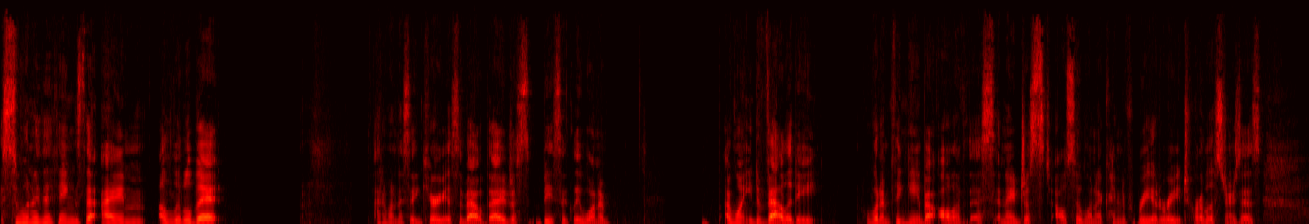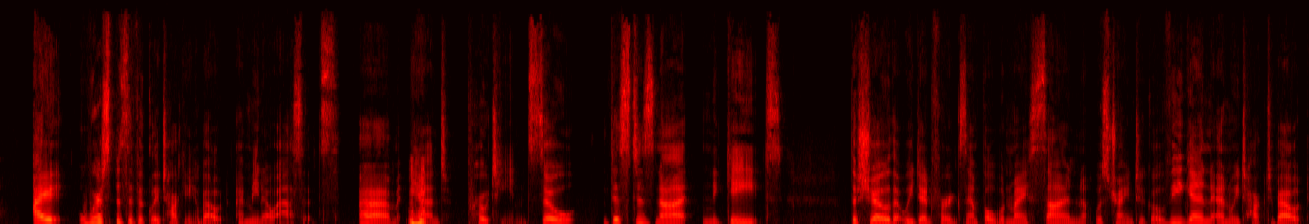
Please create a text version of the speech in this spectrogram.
So, one of the things that I'm a little bit, I don't want to say curious about, but I just basically want to, I want you to validate what I'm thinking about all of this. And I just also want to kind of reiterate to our listeners is I, we're specifically talking about amino acids um, mm-hmm. and protein. So, this does not negate the show that we did, for example, when my son was trying to go vegan and we talked about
